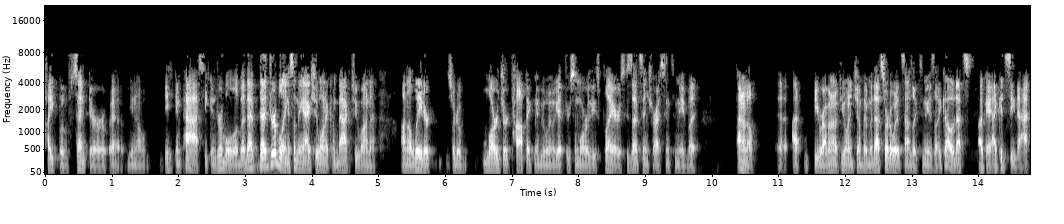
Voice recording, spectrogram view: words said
type of center. Uh, you know, he can pass, he can dribble a little bit. That, that dribbling is something I actually want to come back to on a on a later sort of larger topic, maybe when we get through some more of these players, because that's interesting to me. But I don't know. Uh, B Rob, I don't know if you want to jump in, but that's sort of what it sounds like to me. Is like, oh, that's okay. I could see that.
